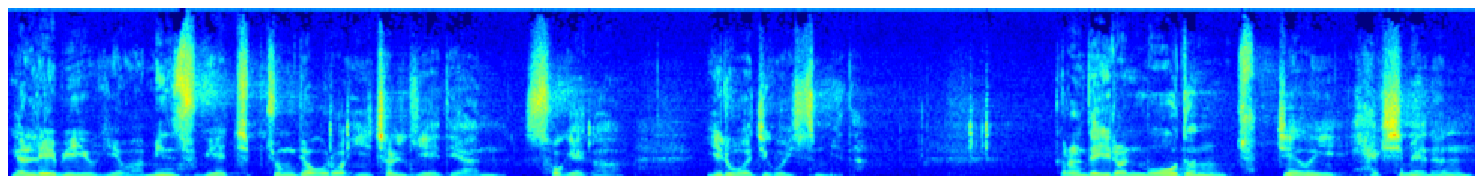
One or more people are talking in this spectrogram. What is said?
그러니까 레비유기와 민수기에 집중적으로 이 절기에 대한 소개가 이루어지고 있습니다. 그런데 이런 모든 축제의 핵심에는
